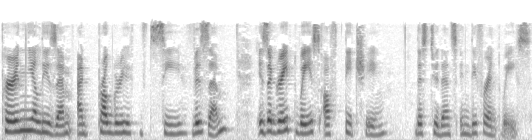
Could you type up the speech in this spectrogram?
perennialism and progressivism is a great ways of teaching the students in different ways.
